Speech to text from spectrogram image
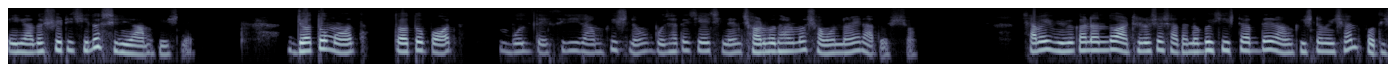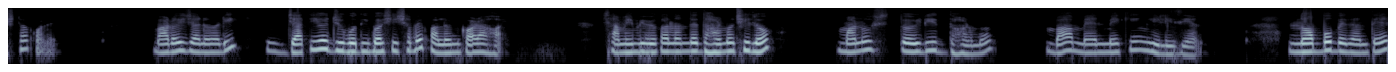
এই আদর্শটি ছিল শ্রী শ্রীরামকৃষ্ণের যত মত, তত পথ বলতে শ্রী রামকৃষ্ণ বোঝাতে চেয়েছিলেন সর্বধর্ম সমন্বয়ের আদর্শ। স্বামী বিবেকানন্দ আঠেরোশো সাতানব্বই খ্রিস্টাব্দে রামকৃষ্ণ মিশন প্রতিষ্ঠা করেন। বারোই জানুয়ারি জাতীয় যুব দিবস হিসাবে পালন করা হয়। স্বামী বিবেকানন্দের ধর্ম ছিল মানুষ তৈরির ধর্ম বা ম্যান মেকিং রিলিজিয়ান নব্য বেদান্তের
